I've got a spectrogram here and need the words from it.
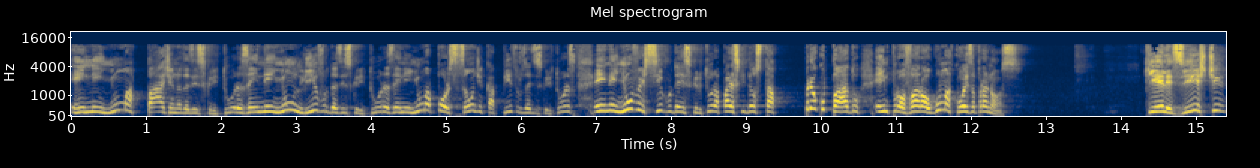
em nenhuma página das Escrituras, em nenhum livro das Escrituras, em nenhuma porção de capítulos das Escrituras, em nenhum versículo da Escritura, parece que Deus está preocupado em provar alguma coisa para nós. Que Ele existe,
